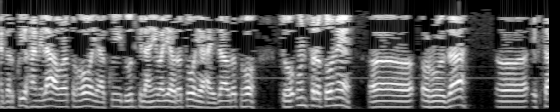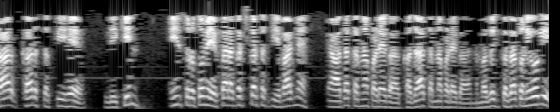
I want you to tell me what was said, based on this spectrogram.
اگر کوئی حاملہ عورت ہو یا کوئی دودھ پلانے والی عورت ہو یا حیضہ عورت ہو، تو ان صورتوں میں روزہ افطار کر سکتی ہے۔ لیکن ان صورتوں میں افطار اگر کر سکتی ہے، بعد میں اعادہ کرنا پڑے گا، قضا کرنا پڑے گا۔ نمازوں کی قضا تو نہیں ہوگی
